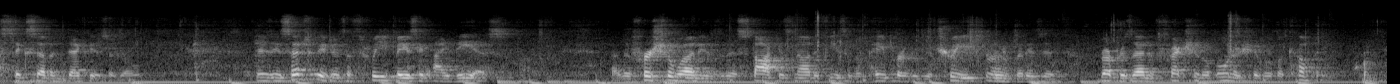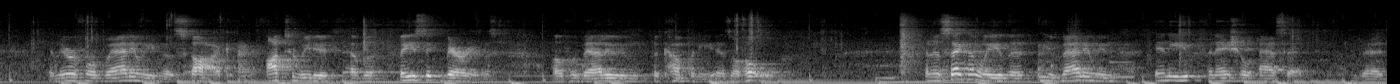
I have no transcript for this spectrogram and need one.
six, seven decades ago. There's essentially just three basic ideas. Uh, the first one is that stock is not a piece of a paper that you trade, but is a represent fractional ownership of a company. And therefore, valuing a stock ought to really have a basic variance of valuing the company as a whole. And then secondly, that in valuing any financial asset that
